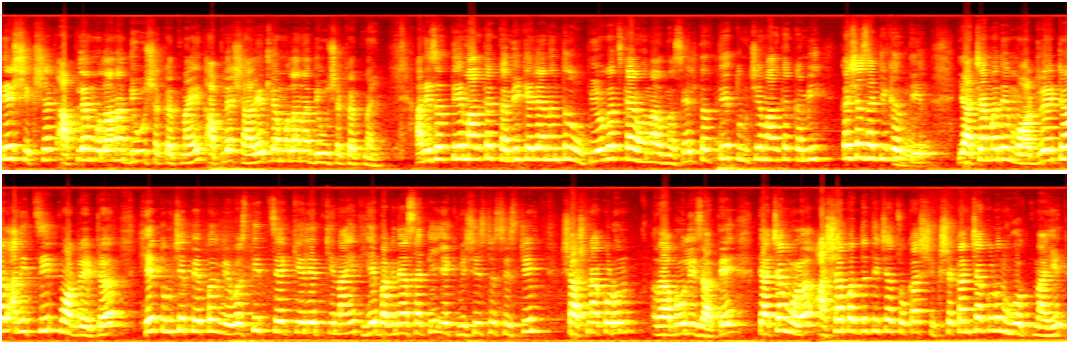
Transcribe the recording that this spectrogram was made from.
ते शिक्षक आपल्या मुलांना देऊ शकत नाहीत आपल्या शाळेतल्या मुलांना देऊ शकत नाही आणि जर ते मार्क कमी केल्यानंतर उपयोगच काय होणार नसेल तर ते तुमचे मार्क कमी कशासाठी करतील? याच्यामध्ये मॉडरेटर आणि चीफ मॉडरेटर हे तुमचे पेपर व्यवस्थित चेक केले गेलेत की नाहीत हे बघण्यासाठी एक विशिष्ट सिस्टीम शासनाकडून राबवली जाते. त्याच्यामुळं अशा पद्धतीच्या चुका शिक्षकांच्याकडून होत नाहीत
